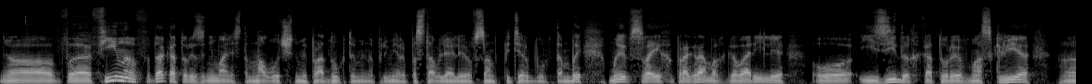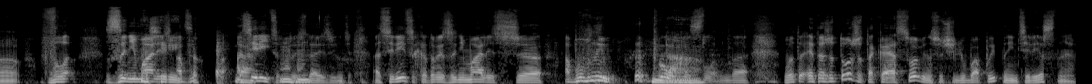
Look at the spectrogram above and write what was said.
в финнов, да, которые занимались там, молочными продуктами, например, и поставляли ее в Санкт-Петербург. Там мы, мы в своих программах говорили о езидах, которые в Москве э, в, занимались... Ассирийцах. Об, да. Ассирийцах, угу. то есть, да, извините. Ассирийцах, которые занимались э, обувным промыслом. Да. Вот это же тоже такая особенность, очень любопытная, интересная.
